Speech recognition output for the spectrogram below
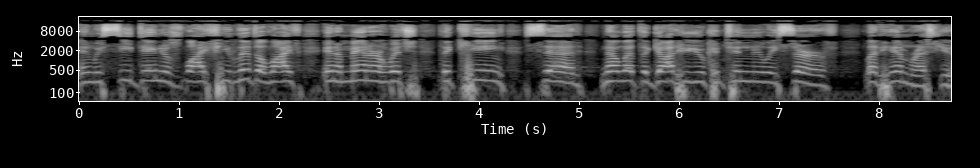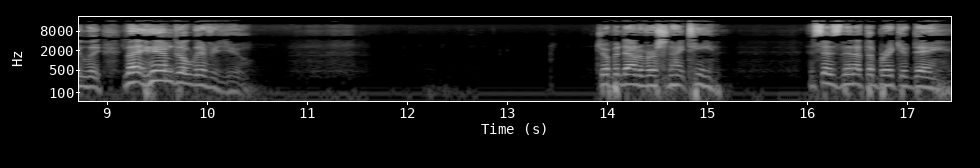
And we see Daniel's life. He lived a life in a manner in which the king said, Now let the God who you continually serve, let him rescue you, let him deliver you. Jumping down to verse 19. It says, Then at the break of day,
